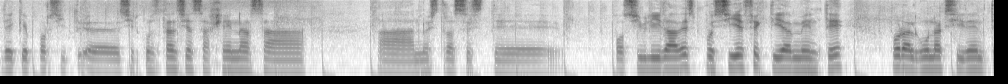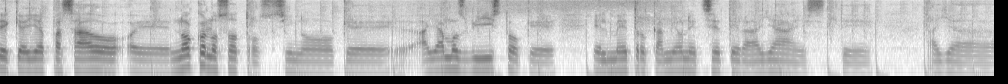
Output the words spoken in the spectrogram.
de que por eh, circunstancias ajenas a, a nuestras este, posibilidades, pues sí, efectivamente, por algún accidente que haya pasado, eh, no con nosotros, sino que hayamos visto que el metro, camión, etcétera, haya, este, haya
